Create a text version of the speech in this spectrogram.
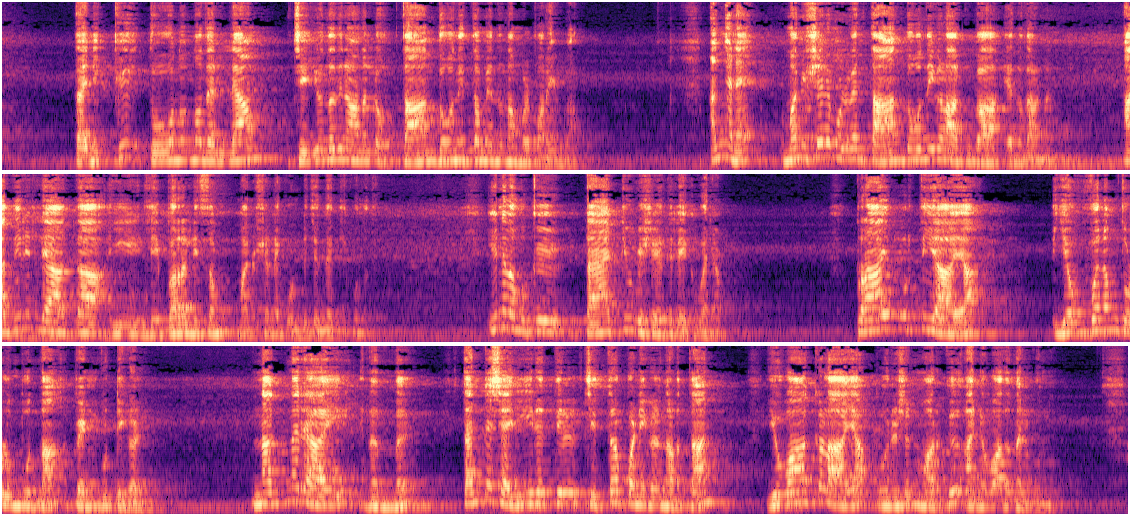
തനിക്ക് തോന്നുന്നതെല്ലാം ചെയ്യുന്നതിനാണല്ലോ താന്തോന്നിത്തം എന്ന് നമ്മൾ പറയുക. അങ്ങനെ മനുഷ്യരെ മുഴുവൻ താന്തോന്നികളാക്കുക എന്നതാണ് അതിരില്ലാത്ത ഈ ലിബറലിസം മനുഷ്യനെ കൊണ്ടു ചെന്നെത്തിക്കുന്നത്. ഇനി നമുക്ക് ടാറ്റു വിഷയത്തിലേക്ക് വരാം. പ്രായപൂർത്തിയായ യൗവനം തുളുമ്പുന്ന പെൺകുട്ടികൾ നഗ്നരായി നിന്ന് തന്റെ ശരീരത്തിൽ ചിത്രപ്പണികൾ നടത്താൻ യുവാക്കളായ പുരുഷന്മാർക്ക് അനുവാദം നൽകുന്നു.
